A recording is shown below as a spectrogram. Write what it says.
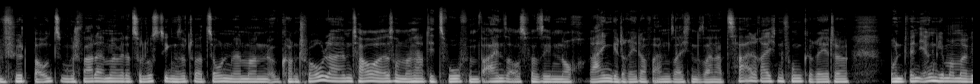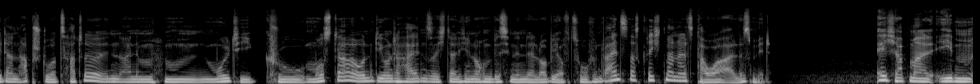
führt bei uns im Geschwader immer wieder zu lustigen Situationen, wenn man Controller im Tower ist und man hat die 251 aus Versehen noch reingedreht auf einem seiner zahlreichen Funkgeräte. Und wenn irgendjemand mal wieder einen Absturz hatte in einem Multicrew-Muster und die unterhalten sich dann hier noch ein bisschen in der Lobby auf 251, das kriegt man als Tower alles mit. Ich habe mal eben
